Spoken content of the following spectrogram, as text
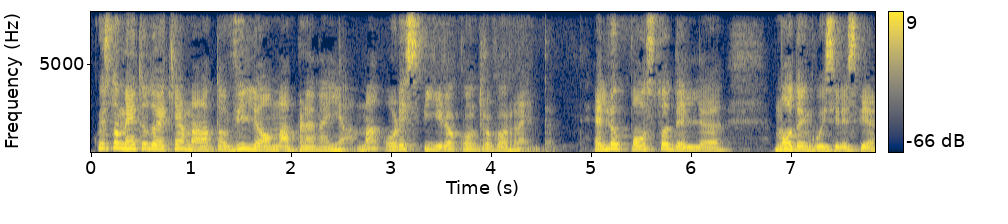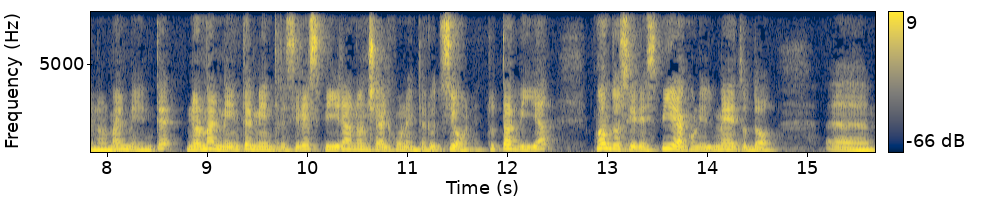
Questo metodo è chiamato Viloma Pranayama o respiro controcorrente. È l'opposto del modo in cui si respira normalmente. Normalmente mentre si respira non c'è alcuna interruzione. Tuttavia, quando si respira con il metodo eh,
